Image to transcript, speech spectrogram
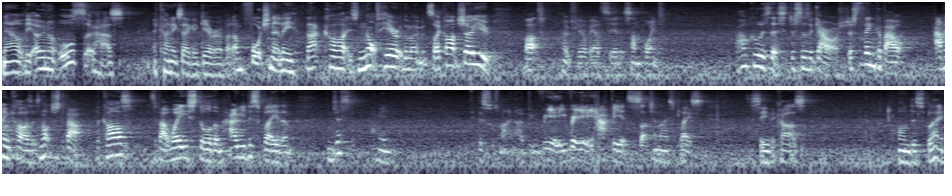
Now, the owner also has a Koenigsegg Agera, but unfortunately that car is not here at the moment, so I can't show you, but hopefully I'll be able to see it at some point how cool is this? Just as a garage, just think about having cars. It's not just about the cars, it's about where you store them, how you display them. And just, I mean, if this was mine, I'd be really, really happy. It's such a nice place to see the cars on display.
